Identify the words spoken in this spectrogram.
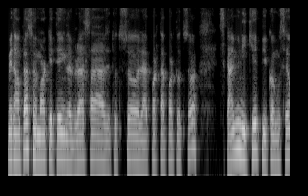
mettre en place un marketing, le brassage et tout ça, la porte-à-porte, tout ça, c'est quand même une équipe, puis comme vous savez,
